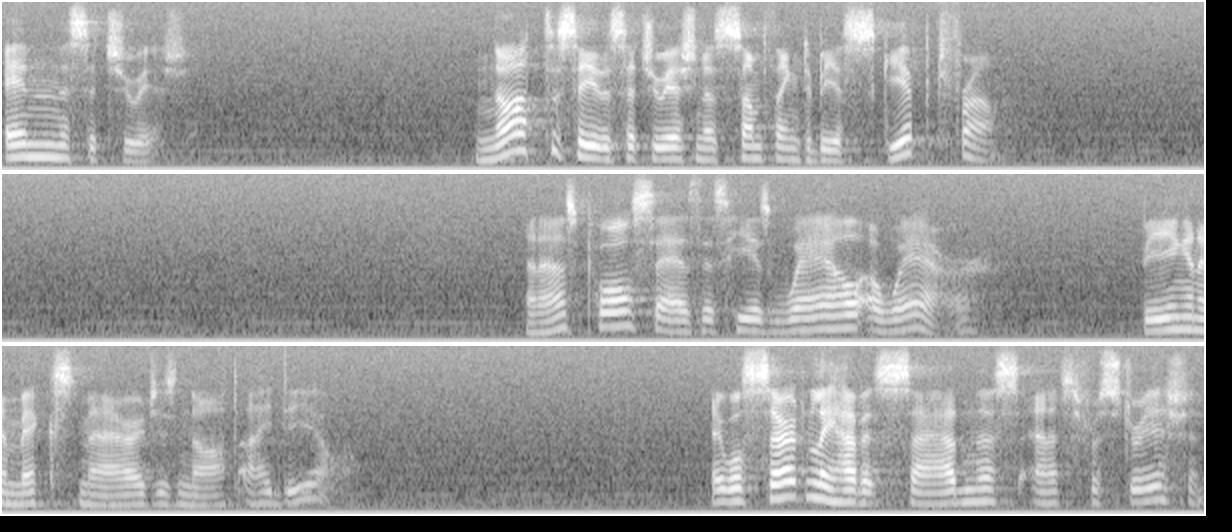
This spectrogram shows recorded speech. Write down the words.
in the situation, not to see the situation as something to be escaped from. And as Paul says this, he is well aware being in a mixed marriage is not ideal. It will certainly have its sadness and its frustrations.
